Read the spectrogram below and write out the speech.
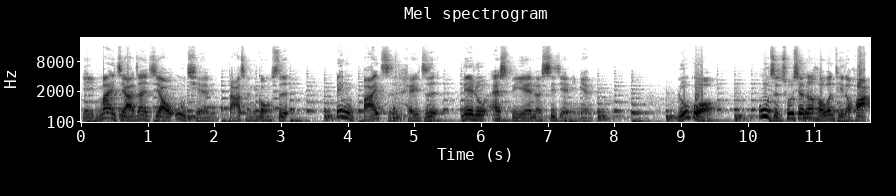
与卖家在交物前达成共识，并白纸黑字列入 SBA 的细节里面。如果物质出现任何问题的话，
